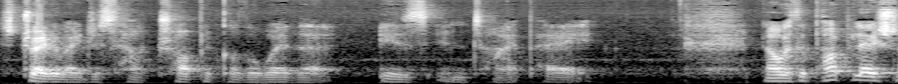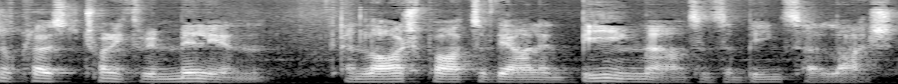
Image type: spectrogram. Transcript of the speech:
straight away just how tropical the weather is in Taipei. Now, with a population of close to 23 million and large parts of the island being mountains and being so lush,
